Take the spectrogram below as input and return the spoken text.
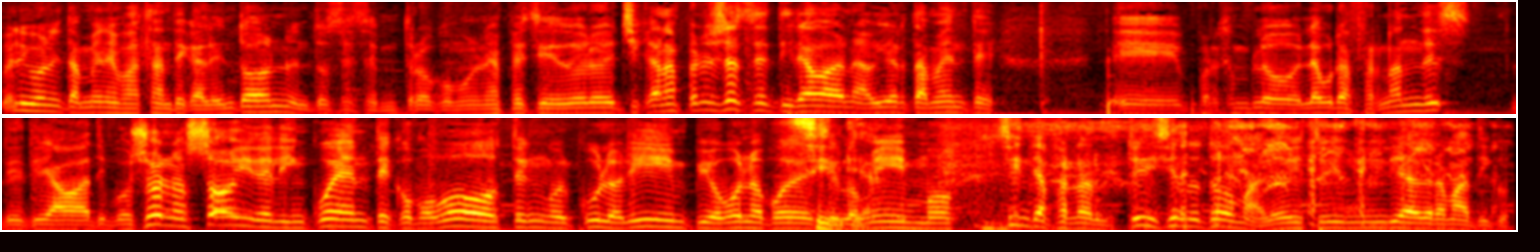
Beligoni también es bastante calentón, entonces entró como una especie de duelo de chicanas, pero ya se tiraban abiertamente. Eh, por ejemplo, Laura Fernández le tiraba tipo, yo no soy delincuente como vos, tengo el culo limpio, vos no podés decir lo Cintia. mismo. Cintia Fernández, estoy diciendo todo mal, hoy estoy en un día dramático.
